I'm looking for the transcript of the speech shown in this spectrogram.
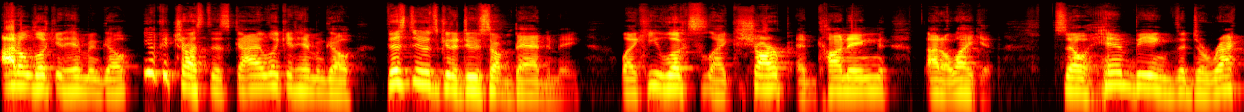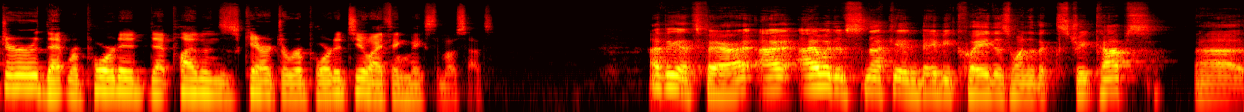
I don't look at him and go, you could trust this guy. I look at him and go, this dude's going to do something bad to me. Like he looks like sharp and cunning. I don't like it. So him being the director that reported that Plemons' character reported to, I think makes the most sense. I think that's fair. I, I, I would have snuck in Baby Quaid as one of the street cops uh,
